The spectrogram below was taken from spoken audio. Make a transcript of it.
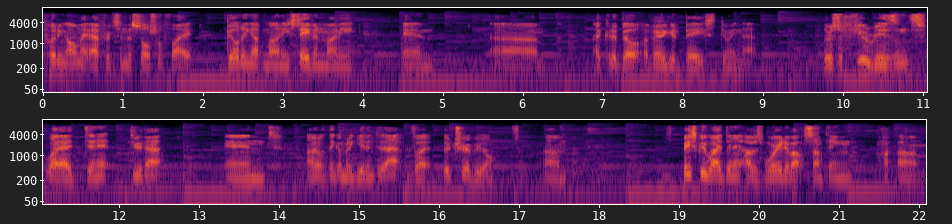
putting all my efforts into social flight, building up money, saving money, and um, I could have built a very good base doing that. There's a few reasons why I didn't do that, and I don't think I'm going to get into that, but they're trivial. Um, basically, why I didn't, I was worried about something um,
